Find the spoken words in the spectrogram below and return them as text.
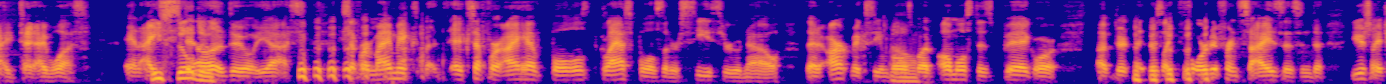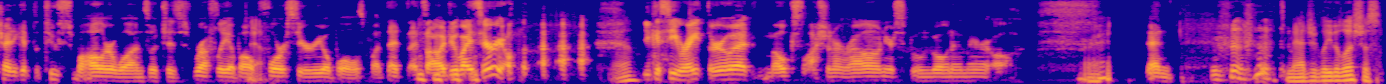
I, I was. And I still still, do. yes. except for my mix, except for I have bowls, glass bowls that are see through now that aren't mixing bowls, Oh. but almost as big. Or uh, there, there's like four different sizes, and uh, usually I try to get the two smaller ones, which is roughly about Yeah. four cereal bowls. But that, that's how I do my cereal. Yeah. You can see right through it, milk sloshing around, your spoon going in there. Oh, Right. and It's magically delicious.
